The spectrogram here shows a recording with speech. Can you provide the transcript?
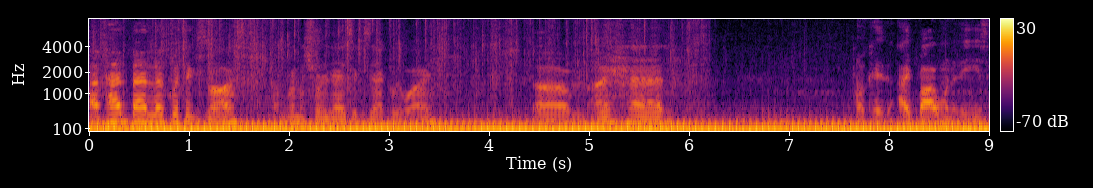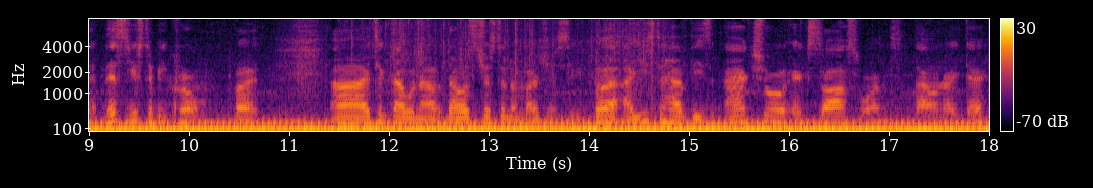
I've had bad luck with exhaust. I'm gonna show you guys exactly why. Um, I had okay i bought one of these. This used to be chrome but uh, i took that one out. That was just an emergency. But i used to have these actual exhaust ones. That one right there.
